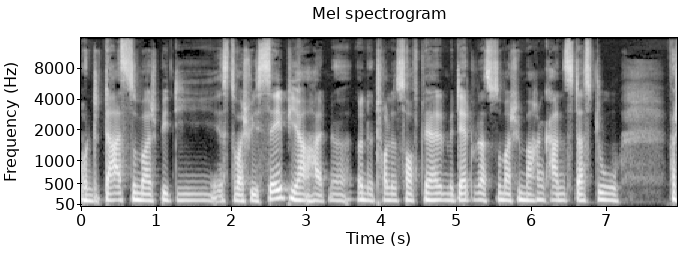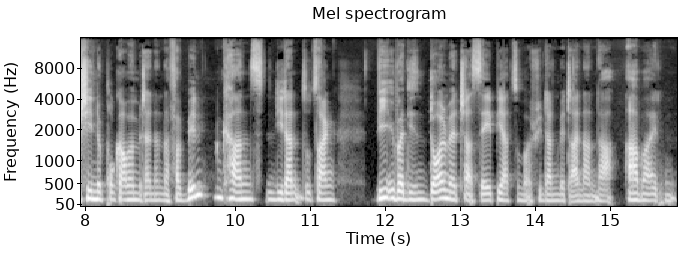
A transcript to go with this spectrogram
Und da ist zum Beispiel die, ist zum Beispiel Zapier halt eine, eine tolle Software, mit der du das zum Beispiel machen kannst, dass du verschiedene Programme miteinander verbinden kannst, die dann sozusagen wie über diesen Dolmetscher Zapier zum Beispiel dann miteinander arbeiten.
